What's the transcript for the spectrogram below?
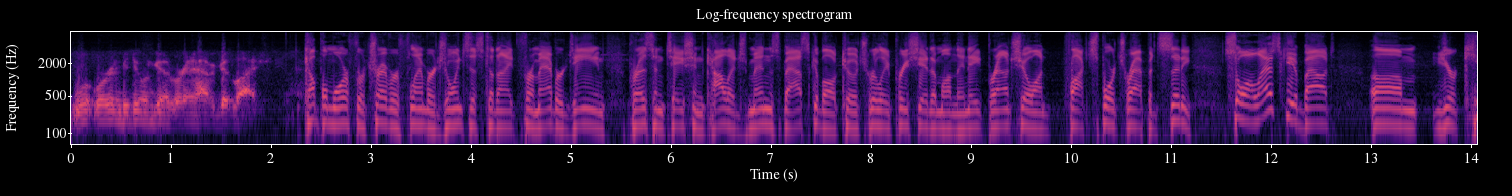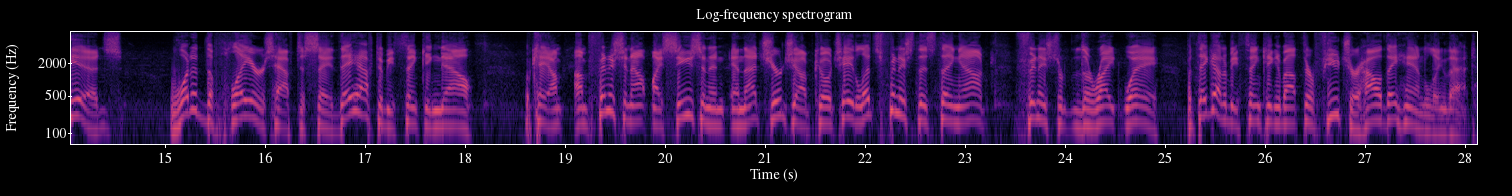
we're going to be doing good. We're going to have a good life. Couple more for Trevor Flemmer. Joins us tonight from Aberdeen, Presentation College men's basketball coach. Really appreciate him on the Nate Brown Show on Fox Sports Rapid City. So I'll ask you about um, your kids. What did the players have to say? They have to be thinking now, okay, I'm, I'm finishing out my season, and, and that's your job, coach. Hey, let's finish this thing out, finish the right way. But they got to be thinking about their future. How are they handling that?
